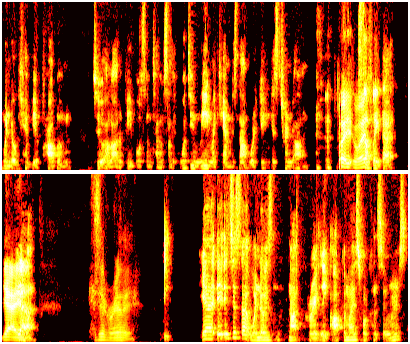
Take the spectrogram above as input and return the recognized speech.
Windows can be a problem to a lot of people sometimes. Like, what do you mean my camera is not working? It's turned on. wait, what? Stuff like that. yeah, yeah, Yeah, Is it really? yeah. it, it's just that Windows is not greatly optimized for consumers.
